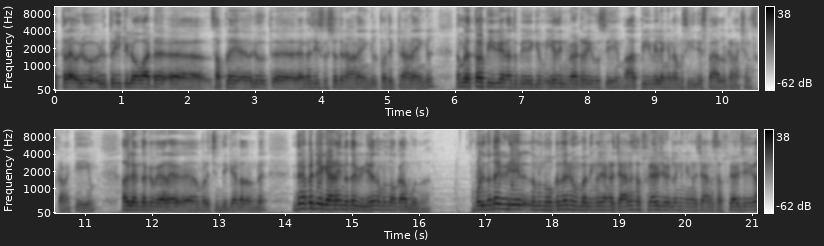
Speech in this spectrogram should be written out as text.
എത്ര ഒരു ഒരു ത്രീ കിലോ വാട്ട് സപ്ലൈ ഒരു എനർജി സിസ്റ്റത്തിനാണ് എങ്കിൽ പ്രൊജക്റ്റിനാണ് എങ്കിൽ നമ്മൾ എത്ര പി വി അതിനകത്ത് ഉപയോഗിക്കും ഏത് ഇൻവേർട്ടർ യൂസ് ചെയ്യും ആ പി വിയിൽ എങ്ങനെ നമ്മൾ സീരീസ് പാരൽ കണക്ഷൻസ് കണക്ട് ചെയ്യും അതിൽ എന്തൊക്കെ വേറെ നമ്മൾ ചിന്തിക്കേണ്ടതുണ്ട്. ഇതിനെപ്പറ്റിയൊക്കെയാണ് ഇന്നത്തെ വീഡിയോ നമ്മൾ നോക്കാൻ പോകുന്നത്. അപ്പോൾ ഇന്നത്തെ വീഡിയോയിൽ നമ്മൾ നോക്കുന്നതിന് മുമ്പ് നിങ്ങൾ ഞങ്ങളുടെ ചാനൽ സബ്സ്ക്രൈബ് ചെയ്തിട്ടില്ലെങ്കിൽ ഞങ്ങളുടെ ചാനൽ സബ്സ്ക്രൈബ് ചെയ്യുക.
